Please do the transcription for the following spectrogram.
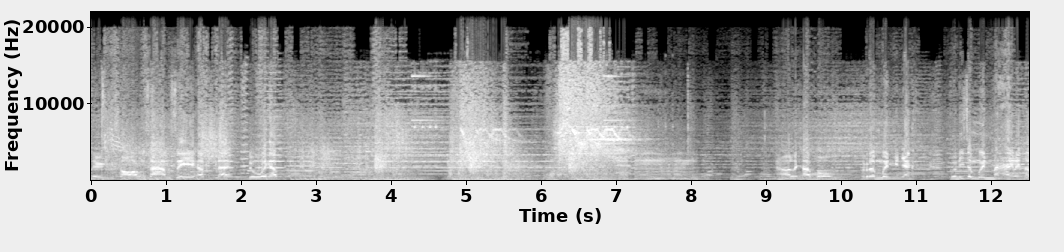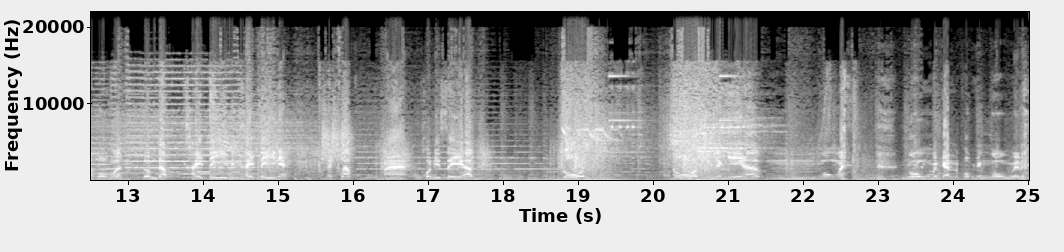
1 2 3 4 ครับ และดูไว้ครับ เอาลยครับผมเริ่มมึนกันยังตัวนี้จะมึนมากนะครับผมว่าลำดับใครตีเป็นใครตีเนี่ยนะครับมาคนที่สี่ครับ โกรธโกรธอย่างนี้ครับงงไหมงงเหมือนกันผมยังงงเลยนะ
